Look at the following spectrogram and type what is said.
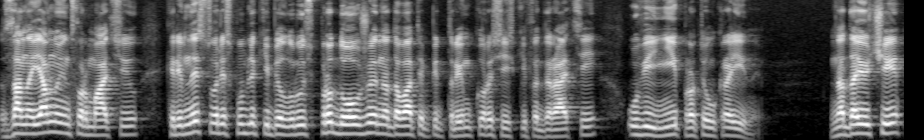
За наявною інформацією, керівництво Республіки Білорусь продовжує надавати підтримку Російській Федерації у війні проти України, надаючи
